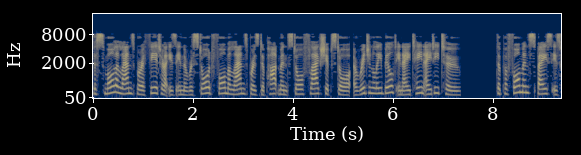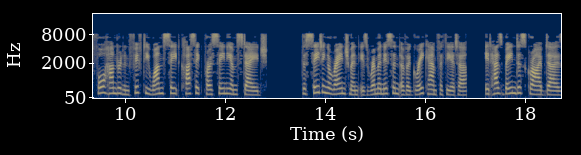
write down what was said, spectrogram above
The smaller Lansburgh Theatre is in the restored former Lansburgh's department store flagship store, originally built in 1882. The performance space is 451-seat classic proscenium stage. The seating arrangement is reminiscent of a Greek amphitheatre. It has been described as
